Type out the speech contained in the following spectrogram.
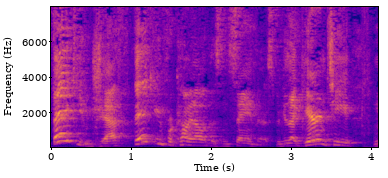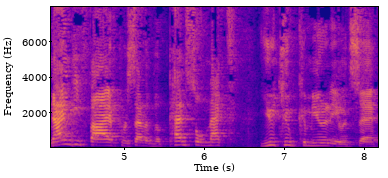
Thank you, Jeff. Thank you for coming out with this and saying this because I guarantee 95% of the pencil necked YouTube community would say,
